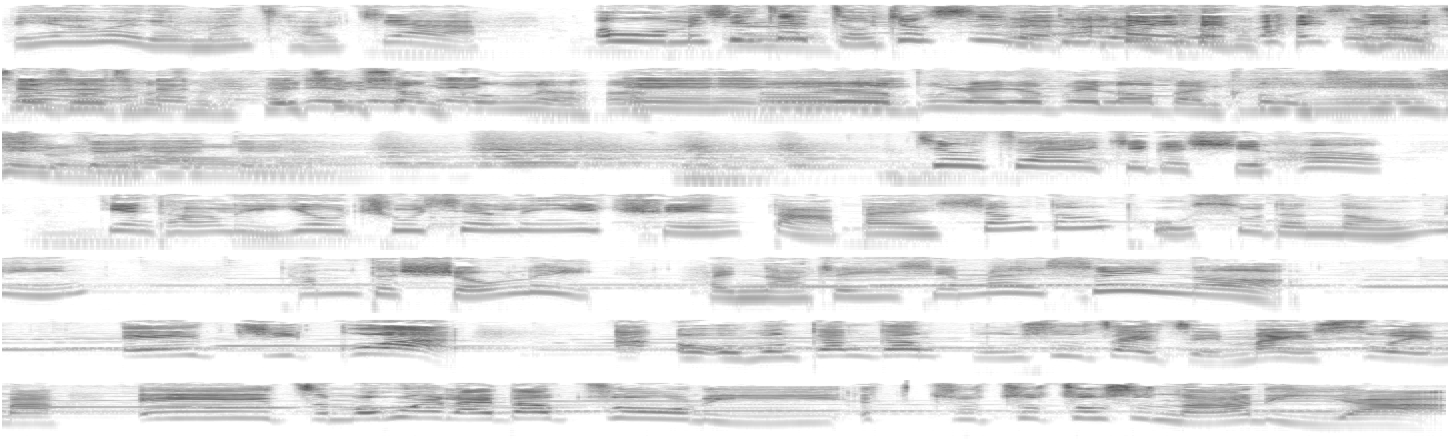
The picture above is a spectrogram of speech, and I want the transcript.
不要为了我们吵架了。哦，我们现在走就是了。对呀，走走走走，回去上工了。哎呀，不然要被老板扣薪水了。对呀对。就在这个时候，殿堂里又出现另一群打扮相当朴素的农民，他们的手里还拿着一些麦穗呢。哎，奇怪啊，我们刚刚不是在捡麦穗吗？哎，怎么会来到这里？这这这是哪里呀？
